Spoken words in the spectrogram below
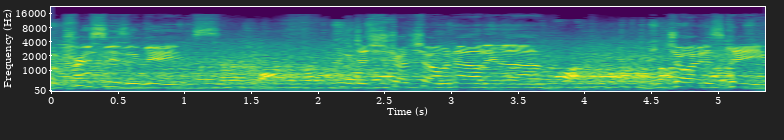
for preseason games. Let me just stretch on out and uh, enjoy this game.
